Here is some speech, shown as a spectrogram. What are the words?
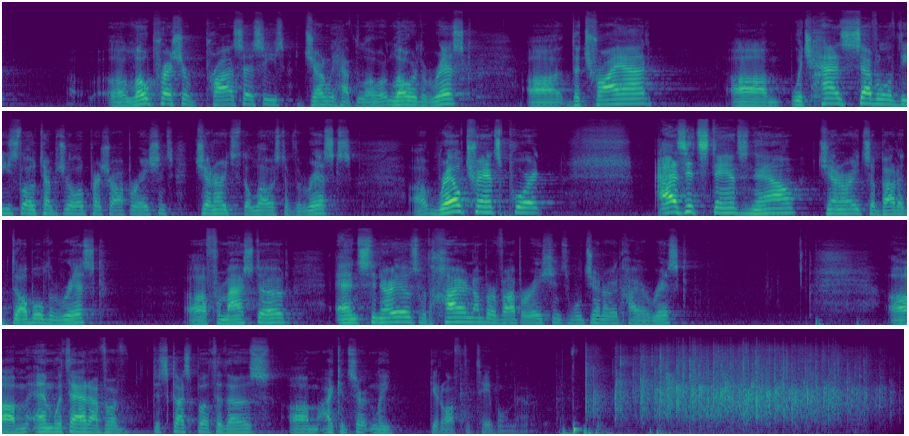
uh, low pressure processes generally have lower, lower the risk. Uh, the triad, um, which has several of these low temperature, low pressure operations, generates the lowest of the risks. Uh, rail transport, as it stands now, generates about a double the risk uh, from Ashdod. And scenarios with higher number of operations will generate higher risk. Um, and with that, I've discussed both of those, um, I can certainly get off the table now.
